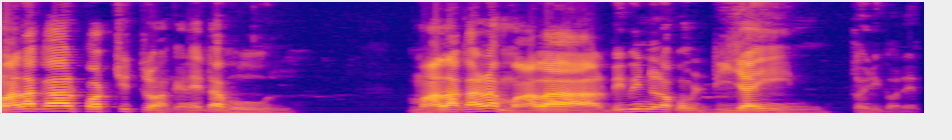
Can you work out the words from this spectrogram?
মালাকার পটচিত্র আঁকেন, এটা ভুল। মালাকাররা মালার বিভিন্ন রকমের ডিজাইন তৈরি করেন।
